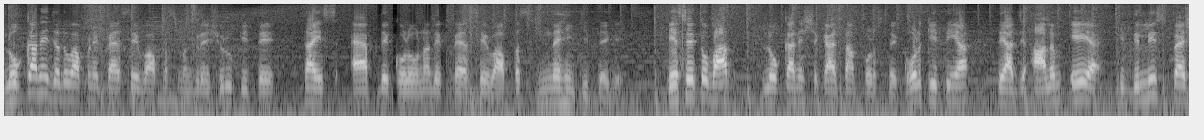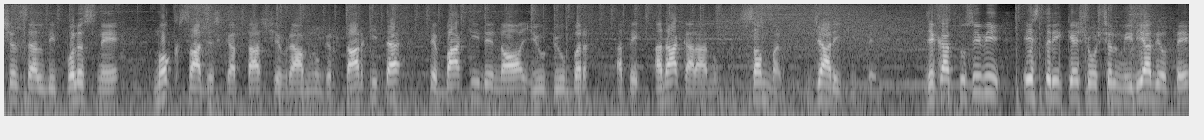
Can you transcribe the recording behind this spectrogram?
ਲੋਕਾਂ ਨੇ ਜਦੋਂ ਆਪਣੇ ਪੈਸੇ ਵਾਪਸ ਮੰਗਣੇ ਸ਼ੁਰੂ ਕੀਤੇ ਤਾਂ ਇਸ ਐਪ ਦੇ ਕੋਲੋਂ ਉਹਨਾਂ ਦੇ ਪੈਸੇ ਵਾਪਸ ਨਹੀਂ ਕੀਤੇ ਗਏ। ਇਸੇ ਤੋਂ ਬਾਅਦ ਲੋਕਾਂ ਨੇ ਸ਼ਿਕਾਇਤਾਂ ਪੁਲਿਸ ਦੇ ਕੋਲ ਕੀਤੀਆਂ ਤੇ ਅੱਜ ਆਲਮ ਇਹ ਹੈ ਕਿ ਦਿੱਲੀ ਸਪੈਸ਼ਲ ਸੈੱਲ ਦੀ ਪੁਲਿਸ ਨੇ ਮੁੱਖ ਸਾਜ਼ਿਸ਼ਕਰਤਾ ਸ਼ਿਵਰਾਮ ਨੂੰ ਗ੍ਰਿਫਤਾਰ ਕੀਤਾ ਹੈ ਤੇ ਬਾਕੀ ਦੇ 9 ਯੂਟਿਊਬਰ ਅਤੇ ਅਦਾਕਾਰਾਂ ਨੂੰ ਸੰਮਨ ਜਾਰੀ ਕੀਤੇ। ਜੇਕਰ ਤੁਸੀਂ ਵੀ ਇਸ ਤਰੀਕੇ ਸੋਸ਼ਲ ਮੀਡੀਆ ਦੇ ਉੱਤੇ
